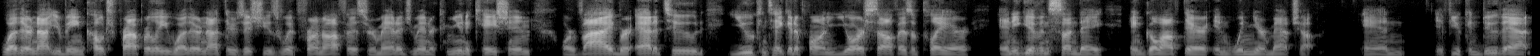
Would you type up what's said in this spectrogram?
whether or not you're being coached properly, whether or not there's issues with front office or management or communication or vibe or attitude, you can take it upon yourself as a player any given Sunday and go out there and win your matchup. And if you can do that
